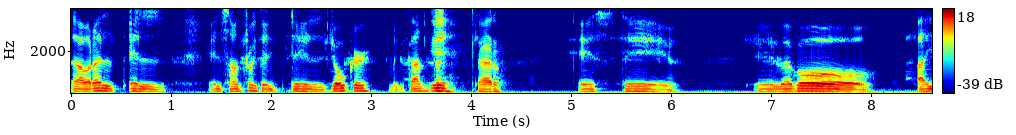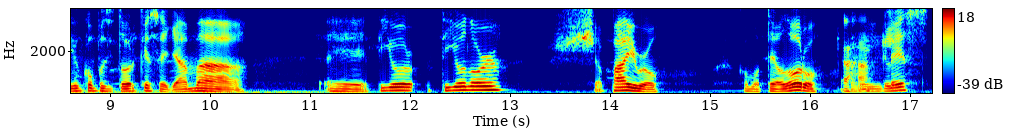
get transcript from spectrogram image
ahora el, el, el soundtrack del, del Joker me encanta. Sí, claro. Este. eh, luego hay un compositor que se llama eh, Theo- Theodore Shapiro, como Teodoro Ajá. en inglés,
